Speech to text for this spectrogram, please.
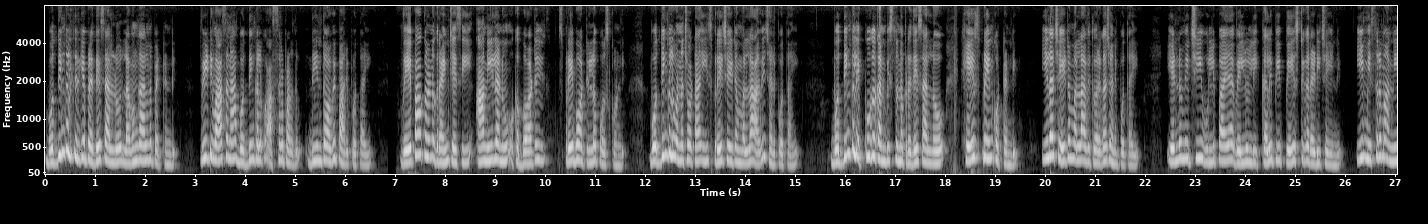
బొద్దింకలు తిరిగే ప్రదేశాల్లో లవంగాలను పెట్టండి. వీటి వాసన బొద్దింకలకు అస్సలు పడదు. దీంతో అవి పారిపోతాయి. వేపాకులను గ్రైండ్ చేసి ఆ నీళ్ళను ఒక బాటిల్ స్ప్రే బాటిల్లో పోసుకోండి. బొద్దింకలు ఉన్న చోట ఈ స్ప్రే చేయడం వల్ల అవి చనిపోతాయి. బొద్దింకలు ఎక్కువగా కనిపిస్తున్న ప్రదేశాల్లో హెయిర్ స్ప్రేని కొట్టండి. ఇలా చేయటం వల్ల అవి త్వరగా చనిపోతాయి. ఎండుమిర్చి ఉల్లిపాయ వెల్లుల్లి కలిపి పేస్ట్గా రెడీ చేయండి. ఈ మిశ్రమాన్ని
